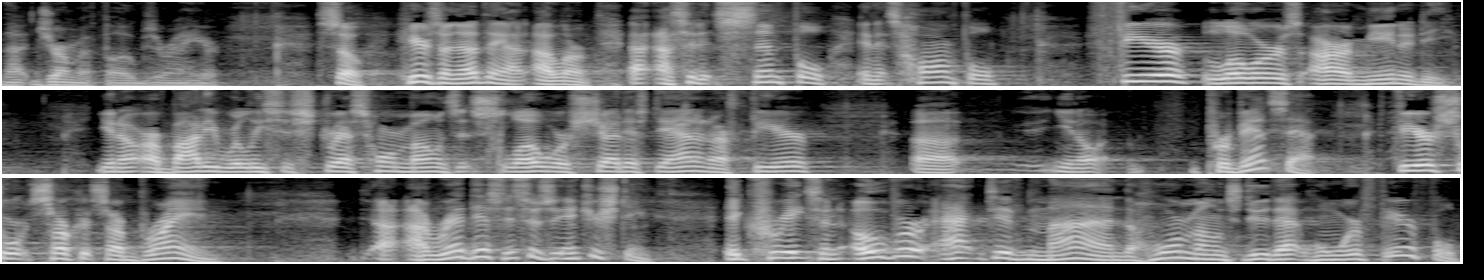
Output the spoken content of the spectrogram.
not germaphobes around here. So here's another thing I, I learned. I, I said it's sinful and it's harmful. Fear lowers our immunity. You know, our body releases stress hormones that slow or shut us down, and our fear, uh, you know, prevents that. Fear short circuits our brain. I read this, this was interesting. It creates an overactive mind. The hormones do that when we're fearful.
